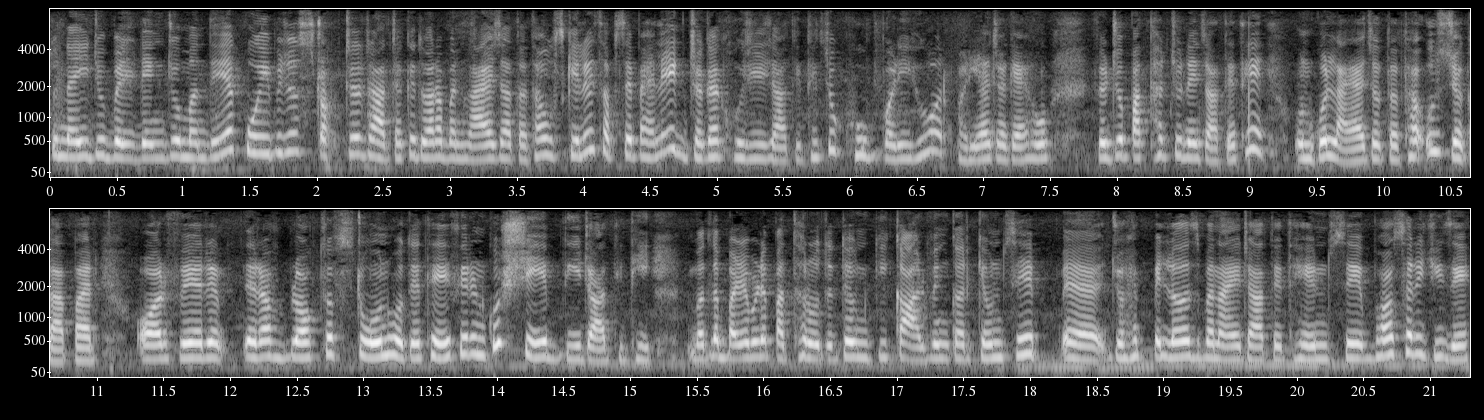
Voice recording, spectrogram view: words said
तो नई जो बिल्डिंग जो मंदिर या कोई भी जो स्ट्रक्चर राजा के द्वारा बनवाया जाता था, उसके लिए सबसे पहले एक जगह खोजी जाती थी जो खूब बड़ी हो और बढ़िया जगह हो। फिर जो पत्थर चुने जाते थे, उनको लाया जाता था उस जगह पर। और फिर रफ ब्लॉक्स ऑफ़ स्टोन होते थे, फिर उनको शेप दी जाती थी। मतलब बड़े बड़े पत्थर होते थे, उनकी कार्विंग करके उनसे जो है पिलर्स बनाए जाते थे, उनसे बहुत सारी चीज़ें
